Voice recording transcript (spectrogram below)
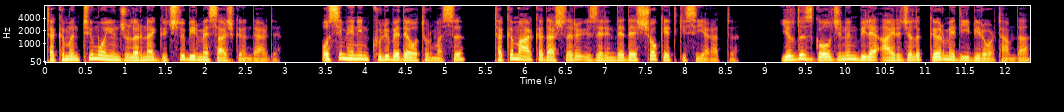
takımın tüm oyuncularına güçlü bir mesaj gönderdi. Osimhen'in kulübede oturması, takım arkadaşları üzerinde de şok etkisi yarattı. Yıldız golcünün bile ayrıcalık görmediği bir ortamda,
